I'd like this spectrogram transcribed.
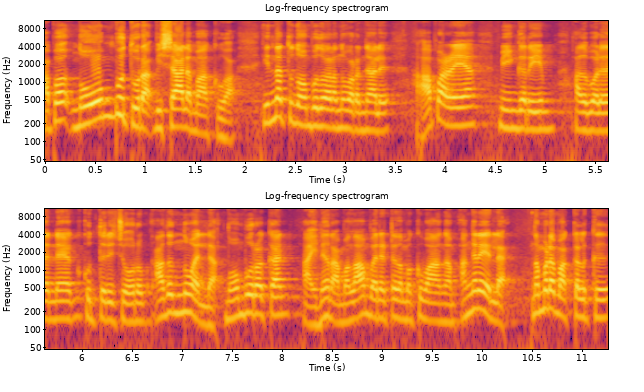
അപ്പോൾ നോമ്പ് തുറ വിശാലമാക്കുക. ഇന്നത്തെ നോമ്പ് തുറ എന്ന് പറഞ്ഞാൽ ആ പഴയ മീൻകറിയും അതുപോലെ തന്നെ കുത്തരിച്ചോറും അതൊന്നുമല്ല. നോമ്പ് തുറക്കാൻ അതിന് റമദാൻ വരട്ടെ നമുക്ക് വാങ്ങാം. അങ്ങനെയല്ല. നമ്മുടെ മക്കൾക്ക്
